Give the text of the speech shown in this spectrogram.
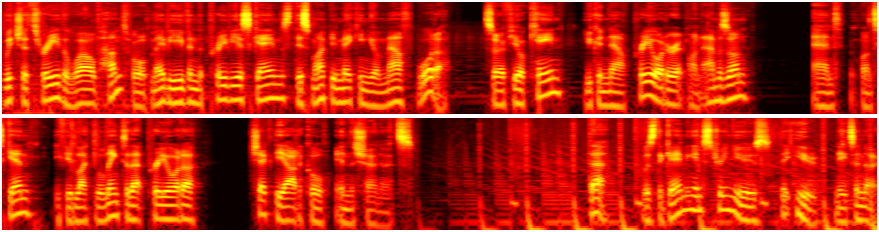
Witcher 3 The Wild Hunt, or maybe even the previous games, this might be making your mouth water. So if you're keen, you can now pre order it on Amazon. And once again, if you'd like the link to that pre order, check the article in the show notes. That was the gaming industry news that you need to know.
